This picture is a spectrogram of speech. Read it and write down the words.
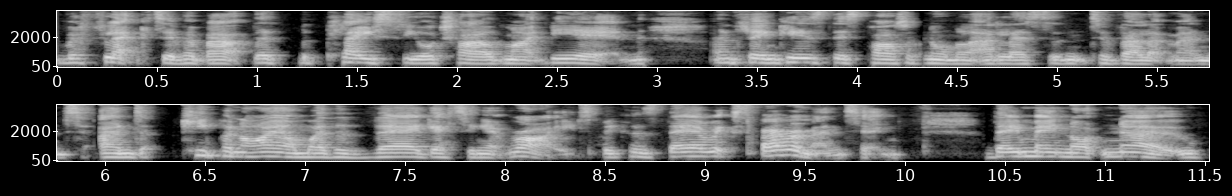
reflective about the, the place your child might be in and think, is this part of normal adolescent development? And keep an eye on whether they're getting it right because they're experimenting. They may not know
